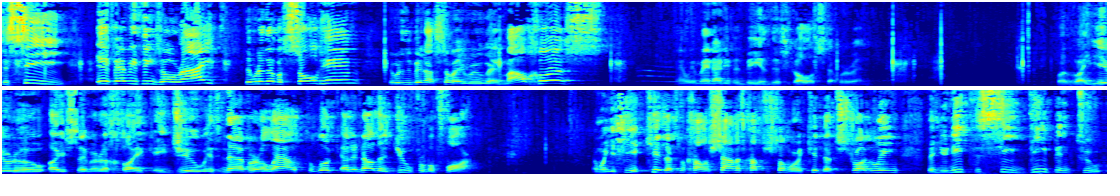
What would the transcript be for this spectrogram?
to see if everything's alright, they would have never sold him. There would have been a Sorei Ruge Malchus and we may not even be in this gullus that we're in. But Vayiru a Jew is never allowed to look at another Jew from afar. And when you see a kid that's Machal Shabbos or a kid that's struggling, then you need to see deep into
